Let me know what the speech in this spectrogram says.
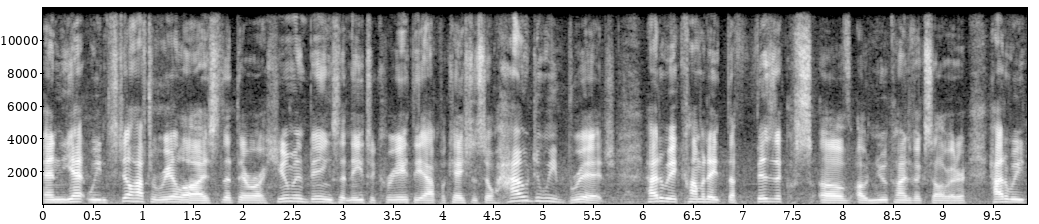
and yet we still have to realize that there are human beings that need to create the application. So how do we bridge? How do we accommodate the physics of a new kind of accelerator? How do we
